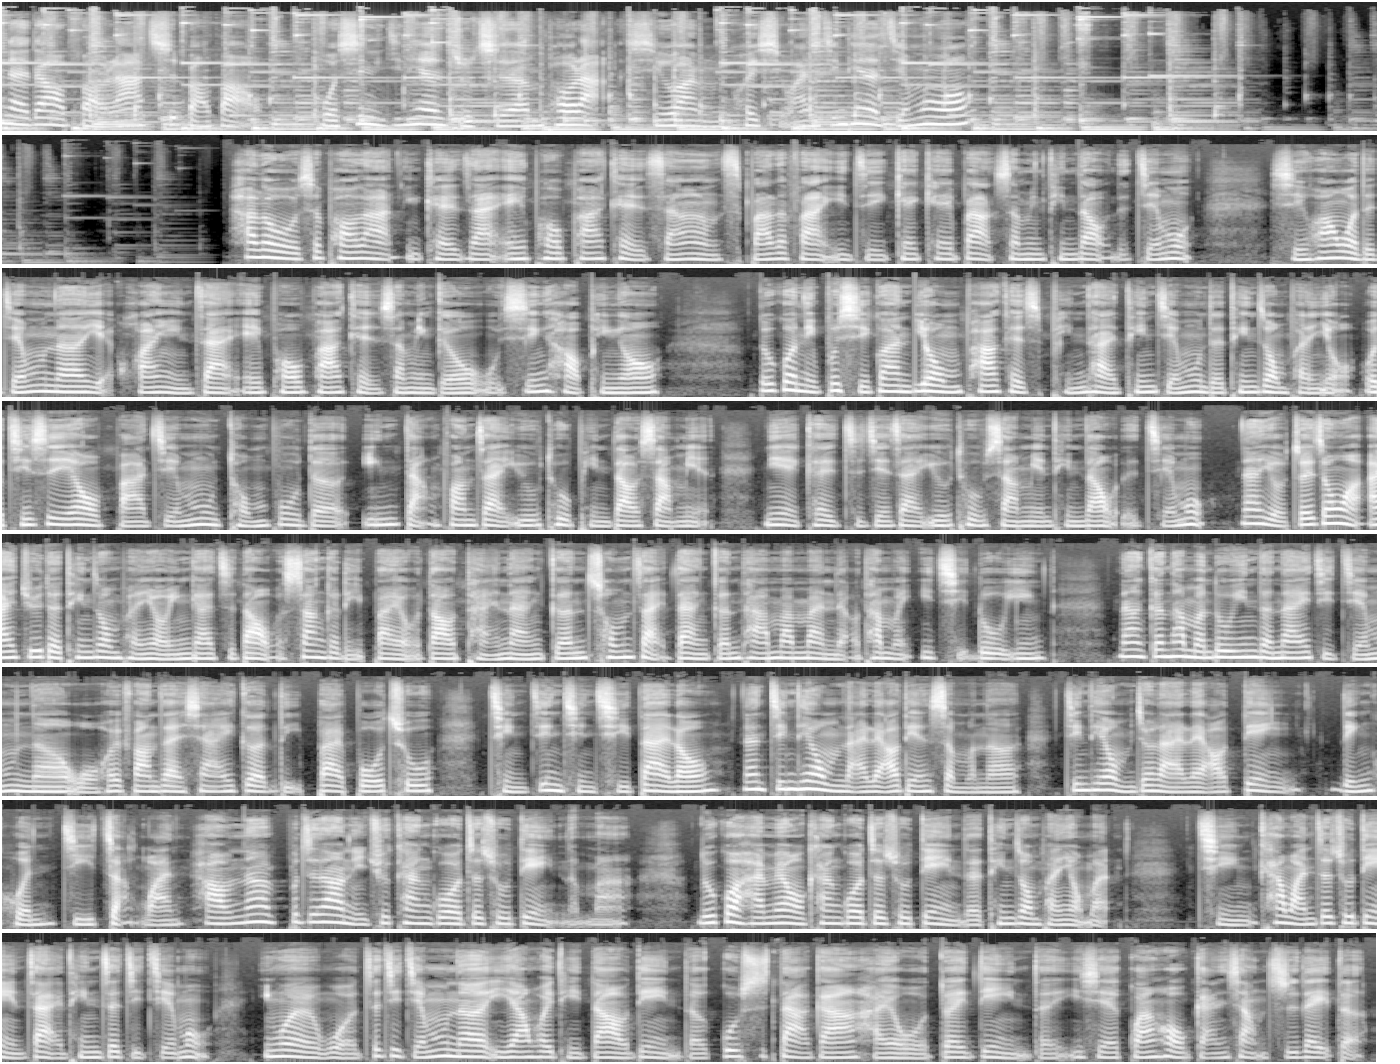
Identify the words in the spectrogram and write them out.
迎来到宝拉吃饱饱，我是你今天的主持人 Pola，希望你会喜欢今天的节目哦。Hello，我是 Pola，你可以在 Apple Podcast、上 Spotify 以及 KK Bar 上面听到我的节目。喜欢我的节目呢，也欢迎在 Apple Podcast 上面给我五星好评哦。如果你不习惯用 Podcast 平台听节目的听众朋友，我其实也有把节目同步的音档放在 YouTube 频道上面，你也可以直接在 YouTube 上面听到我的节目。那有追踪我 IG 的听众朋友应该知道，我上个礼拜有到台南跟葱仔蛋跟他慢慢聊，他们一起录音。那跟他们录音的那一集节目呢，我会放在下一个礼拜播出，请敬请期待喽。那今天我们来聊点什么呢？今天我们就来聊电影《灵魂急转弯》。好，那不知道你去看过这出电影了吗？如果还没有看过这出电影的听众朋友们，请看完这出电影再来听这集节目，因为我这集节目呢，一样会提到电影的故事大纲，还有我对电影的一些观后感想之类的。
